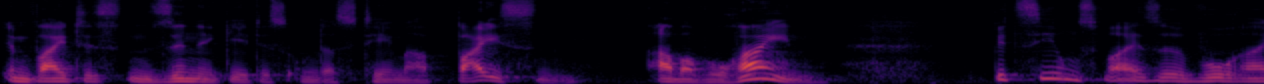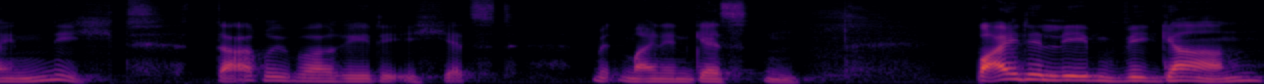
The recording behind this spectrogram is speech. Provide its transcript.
Im weitesten Sinne geht es um das Thema Beißen. Aber worein? Beziehungsweise worein nicht? Darüber rede ich jetzt mit meinen Gästen. Beide leben vegan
